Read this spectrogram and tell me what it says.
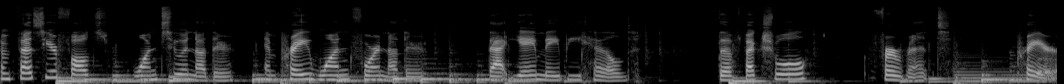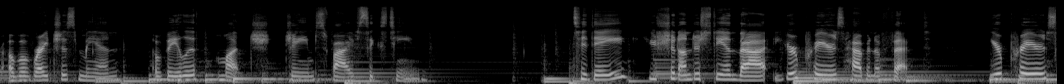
Confess your faults one to another, and pray one for another, that ye may be healed. The effectual, fervent prayer of a righteous man availeth much. James 5:16. Today, you should understand that your prayers have an effect. Your prayers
